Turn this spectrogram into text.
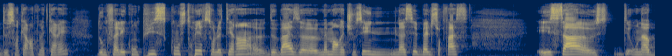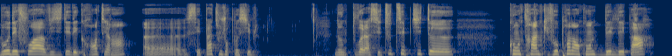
de 140 mètres carrés. Donc fallait qu'on puisse construire sur le terrain euh, de base, euh, même en rez-de-chaussée, une, assez belle surface. Et ça, euh, on a beau des fois visiter des grands terrains, c'est pas toujours possible. Donc voilà, c'est toutes ces petites contraintes qu'il faut prendre en compte dès le départ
